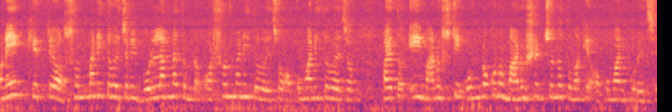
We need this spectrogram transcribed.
অনেক ক্ষেত্রে অসম্মানিত হয়েছো, আমি বললাম না তোমরা অসম্মানিত হয়েছো, অপমানিত হয়েছো, হয়তো এই মানুষটি অন্য কোনো মানুষের জন্য তোমাকে অপমান করেছে।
